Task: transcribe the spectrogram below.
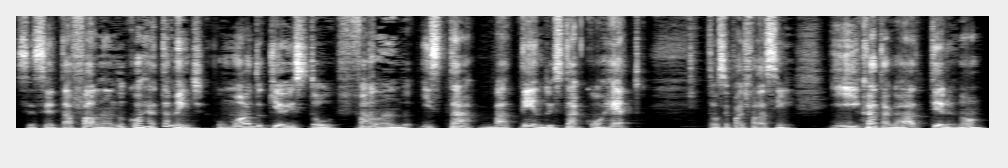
Se você está falando corretamente. O modo que eu estou falando está batendo, está correto. Então você pode falar assim: ikata ga ateru no.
